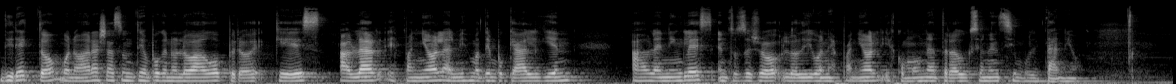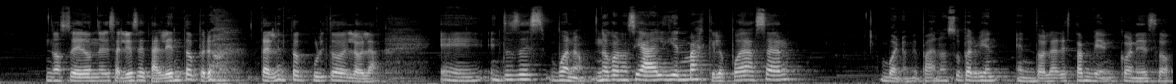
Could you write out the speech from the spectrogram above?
directo, bueno, ahora ya hace un tiempo que no lo hago, pero que es hablar español al mismo tiempo que alguien habla en inglés, entonces yo lo digo en español y es como una traducción en simultáneo. No sé de dónde le salió ese talento, pero talento oculto de Lola. Eh, entonces, bueno, no conocía a alguien más que lo pueda hacer. Bueno, me pagaron súper bien, en dólares también con eso.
